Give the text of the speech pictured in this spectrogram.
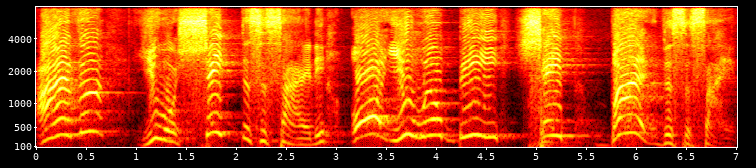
Either you will shape the society or you will be shaped by the society.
